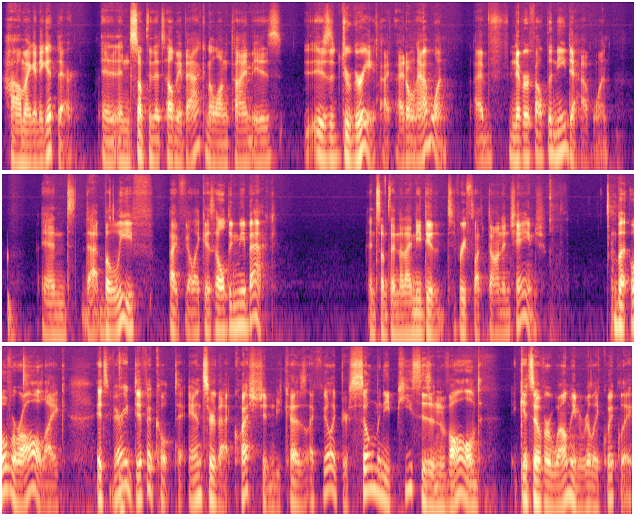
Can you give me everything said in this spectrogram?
How am I going to get there? And, and something that's held me back in a long time is is a degree. I, I don't have one. I've never felt the need to have one, and that belief I feel like is holding me back and something that I need to, to reflect on and change. But overall, like it's very difficult to answer that question because I feel like there's so many pieces involved. It gets overwhelming really quickly.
